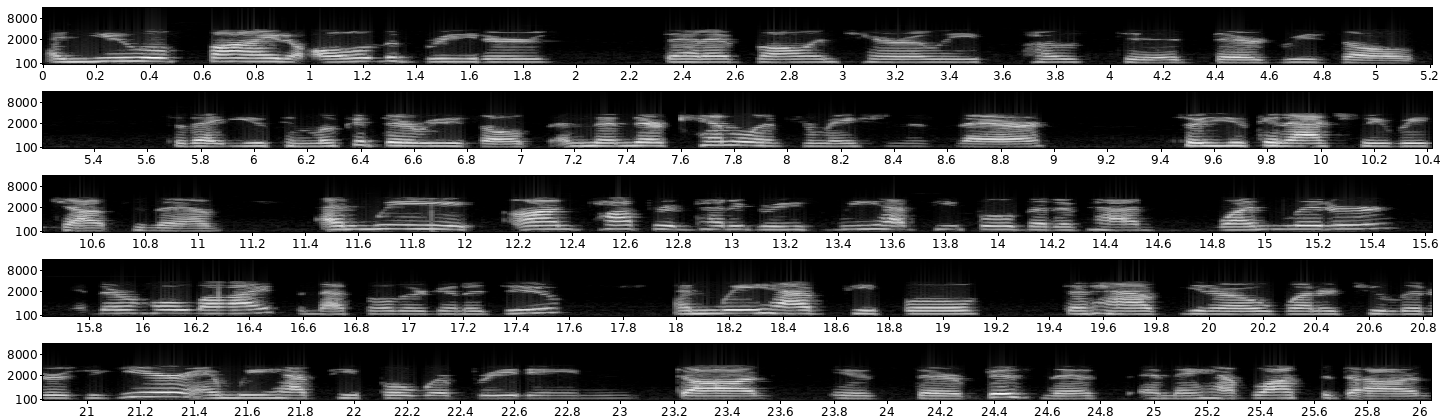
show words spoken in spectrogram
and you will find all of the breeders that have voluntarily posted their results so that you can look at their results and then their kennel information is there so you can actually reach out to them. And we, on Paw Print Pedigrees, we have people that have had one litter their whole life and that's all they're going to do. And we have people that have, you know, one or two litters a year and we have people we're breeding dogs is their business and they have lots of dogs,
